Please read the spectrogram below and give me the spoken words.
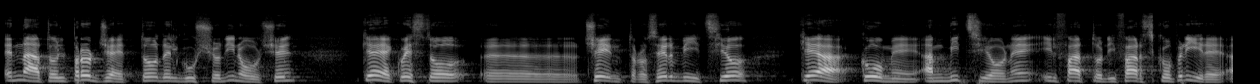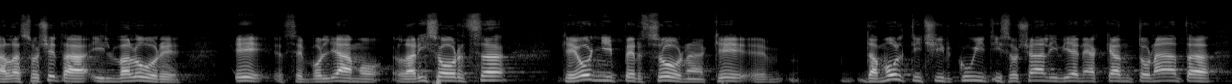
è nato il progetto del Guscio di Noce, che è questo eh, centro servizio che ha come ambizione il fatto di far scoprire alla società il valore e, se vogliamo, la risorsa che ogni persona che eh, da molti circuiti sociali viene accantonata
